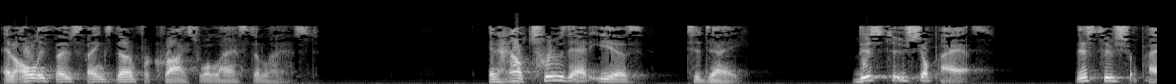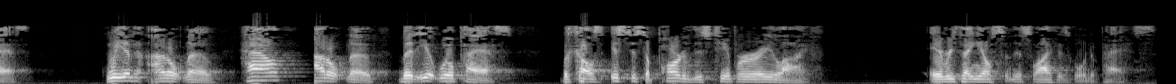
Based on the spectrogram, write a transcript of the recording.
and only those things done for Christ will last and last." And how true that is today. This too shall pass. This too shall pass. When? I don't know. How? I don't know. But it will pass. Because it's just a part of this temporary life. Everything else in this life is going to pass.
